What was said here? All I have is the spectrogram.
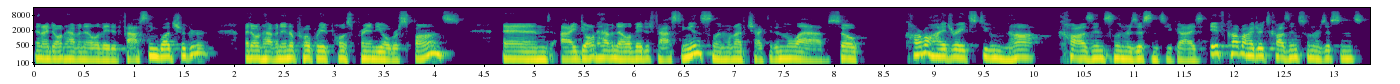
and I don't have an elevated fasting blood sugar. I don't have an inappropriate postprandial response, and I don't have an elevated fasting insulin when I've checked it in the lab. So, carbohydrates do not cause insulin resistance, you guys. If carbohydrates cause insulin resistance,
